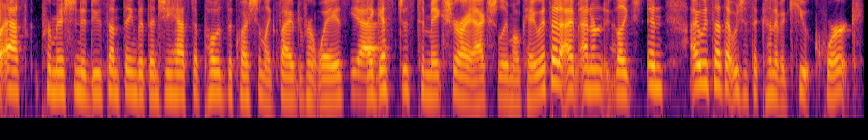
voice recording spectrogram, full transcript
ask permission to do something, but then she has to pose the question like five different ways. Yeah. I guess just to make sure I actually am okay with it. I, I don't like, and I always thought that was just a kind of a cute quirk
